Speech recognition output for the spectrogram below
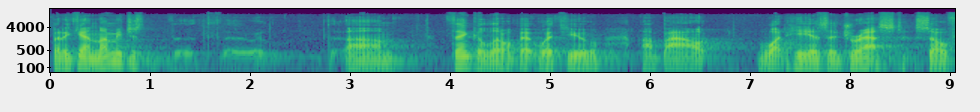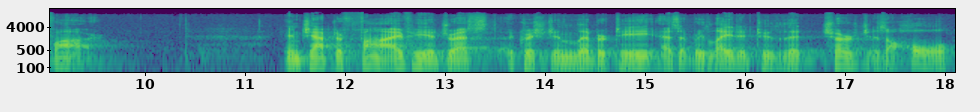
But again, let me just um, think a little bit with you about what he has addressed so far. In chapter 5, he addressed Christian liberty as it related to the church as a whole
